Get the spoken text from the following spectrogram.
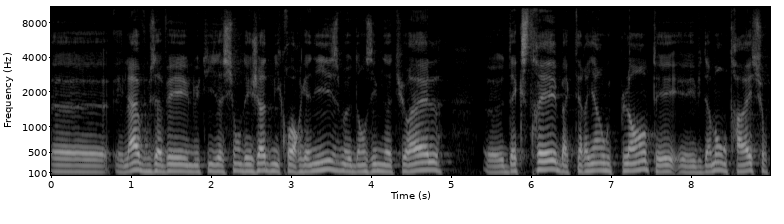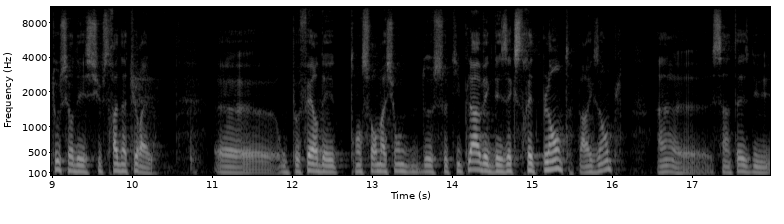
et là, vous avez l'utilisation déjà de micro-organismes, d'enzymes naturelles, d'extraits bactériens ou de plantes, et, évidemment on travaille surtout sur des substrats naturels. Euh, on peut faire des transformations de ce type-là avec des extraits de plantes, par exemple, hein, euh, synthèse du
